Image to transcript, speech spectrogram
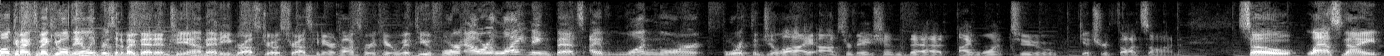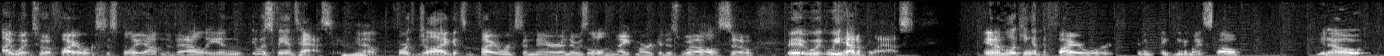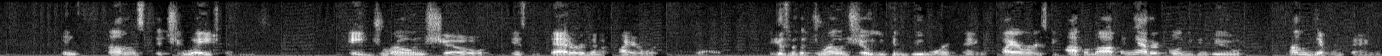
Welcome back to BetQL Daily, presented by BetMGM. Ed Egros, Joe Ostrowski, and Erin Hawksworth here with you for our lightning bets. I have one more 4th of July observation that I want to get your thoughts on. So last night I went to a fireworks display out in the valley, and it was fantastic. Mm-hmm. You know, Fourth of July, I get some fireworks in there, and there was a little night market as well. So it, we, we had a blast. And I'm looking at the fireworks, and I'm thinking to myself, you know, in some situations, a drone show is better than a fireworks display. Because with a drone show, you can do more things. Fireworks, you pop them up, and yeah, they're cool, and you can do some different things.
